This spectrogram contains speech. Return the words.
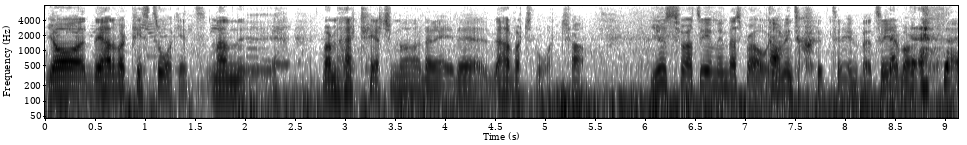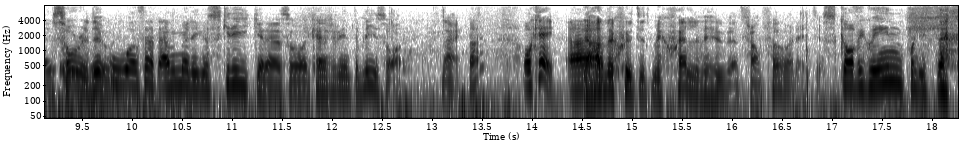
ja, det hade varit pisstråkigt. Men eh, barmhärtighetsmördare, det, det hade varit svårt. Ja. Just för att du är min best bro. Ja. Jag vill inte skjuta dig i huvudet, så är det bara. Nej, Sorry dude. Oavsett, även om jag ligger och skriker det så kanske det inte blir så. Nej. Okej, eh, Jag hade skjutit mig själv i huvudet framför dig. Typ. ska vi gå in på lite...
